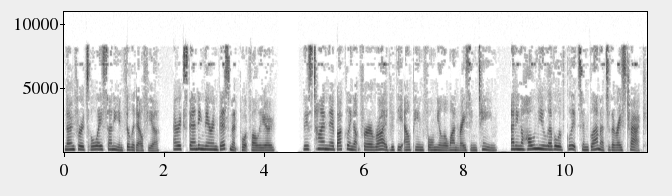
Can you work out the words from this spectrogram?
known for It's Always Sunny in Philadelphia, are expanding their investment portfolio. This time they're buckling up for a ride with the Alpine Formula One racing team, adding a whole new level of glitz and glamour to the racetrack.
